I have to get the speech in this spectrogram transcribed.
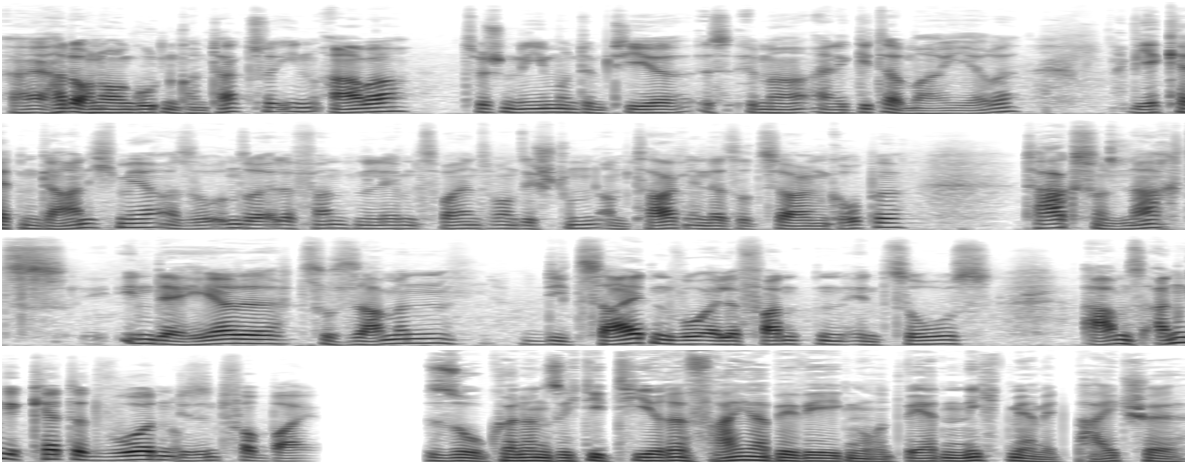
Er hat auch noch einen guten Kontakt zu ihnen, aber Zwischen ihm und dem Tier ist immer eine Gitterbarriere. Wir ketten gar nicht mehr. Also unsere Elefanten leben 22 Stunden am Tag in der sozialen Gruppe. Tags und nachts in der Herde zusammen. Die Zeiten, wo Elefanten in Zoos abends angekettet wurden, die sind vorbei. So können sich die Tiere freier bewegen und werden nicht mehr mit Peitsche,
